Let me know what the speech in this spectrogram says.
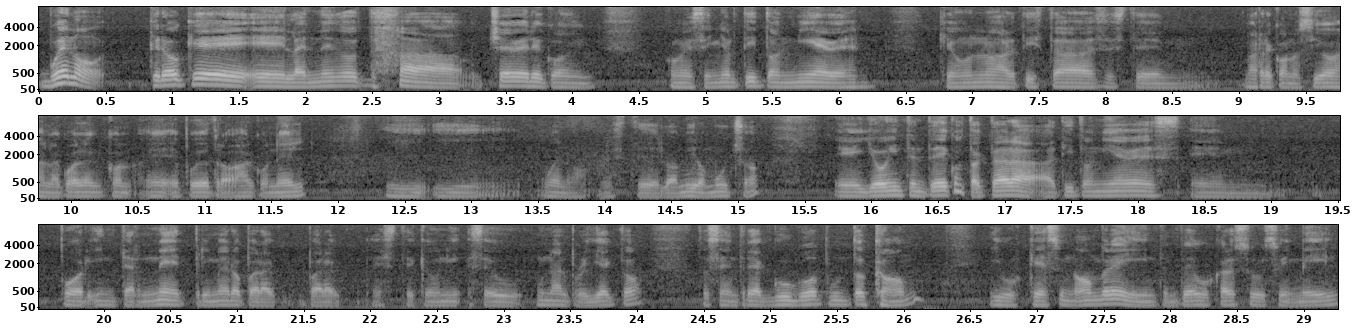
bueno, creo que eh, la anécdota chévere con, con, el señor Tito Nieves, que es uno de los artistas este, más reconocidos en la cual he, podido trabajar con él y, bueno, este, lo admiro mucho. Eh, yo intenté contactar a, Tito Nieves em, por internet primero para, para este, que se una al proyecto. Entonces entré a google.com y busqué su nombre e intenté buscar su, su email.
